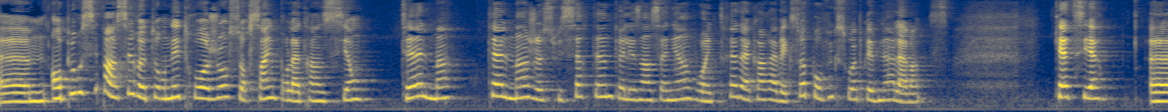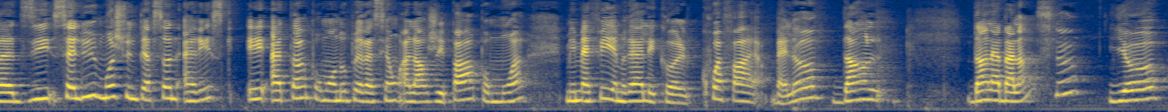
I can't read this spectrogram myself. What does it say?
Euh, on peut aussi penser retourner trois jours sur cinq pour la transition. Tellement, tellement, je suis certaine que les enseignants vont être très d'accord avec ça, pourvu que ce soit prévenu à l'avance. Katia euh, dit Salut, moi je suis une personne à risque et attends pour mon opération. Alors j'ai peur pour moi, mais ma fille aimerait à l'école. Quoi faire? Ben là, dans, dans la balance, là, il y a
